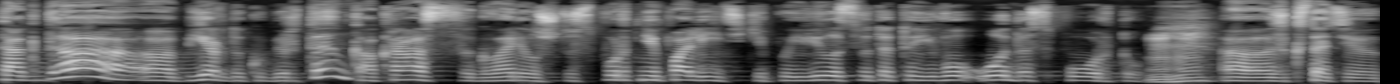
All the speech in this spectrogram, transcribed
Тогда Пьер де Кубертен как раз говорил, что спорт не политики, появилась вот эта его ода спорту. Угу. Кстати,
